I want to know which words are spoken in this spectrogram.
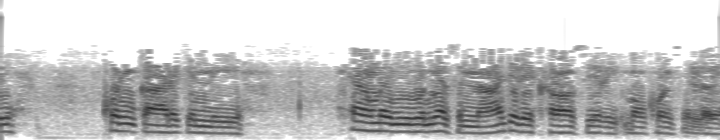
ยคนกาลกินีช่างไม่มีบุญวาสนาจะได้ครองสิริมงคลเสียเลย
